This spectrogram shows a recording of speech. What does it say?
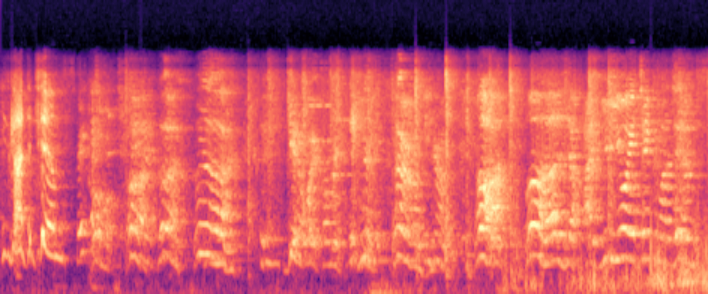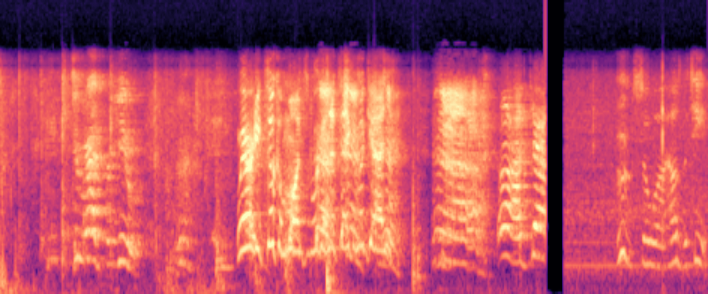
He's got the Tims. Get away from you, you ain't taking my Tims. Too bad for you. We already took him once. We're gonna take him again. Ah. Ah, God. Mm, so, uh, how's the teeth?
